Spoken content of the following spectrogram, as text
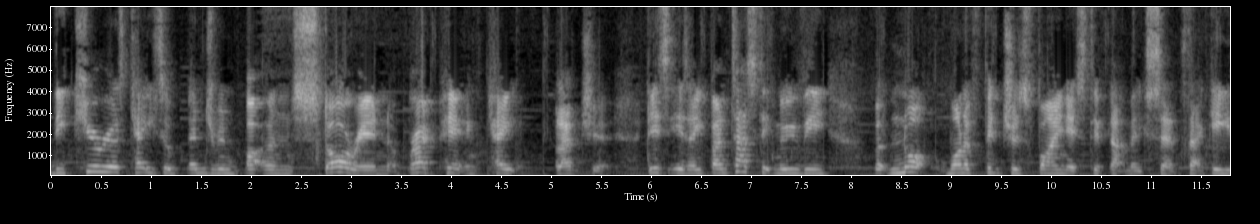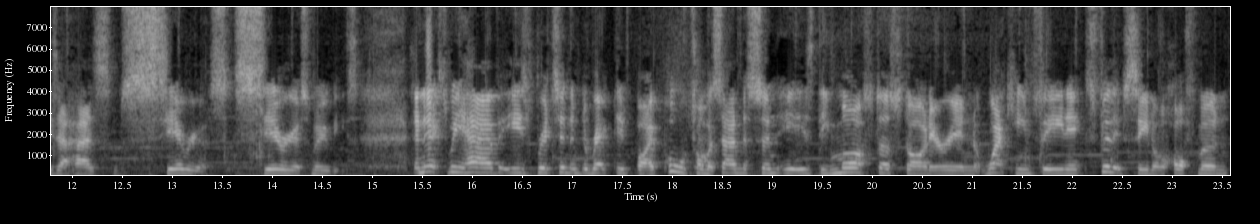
The Curious Case of Benjamin Button, starring Brad Pitt and Cate Blanchett. This is a fantastic movie but not one of Fincher's finest, if that makes sense. That geezer has some serious, serious movies. The next we have is written and directed by Paul Thomas Anderson. It is The Master, starring Joaquin Phoenix, Philip Seymour Hoffman,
